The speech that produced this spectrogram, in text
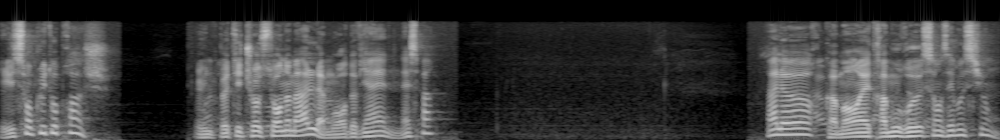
ils sont plutôt proches. Une petite chose tourne mal, l'amour devient haine, n'est-ce pas? Alors, comment être amoureux sans émotion?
